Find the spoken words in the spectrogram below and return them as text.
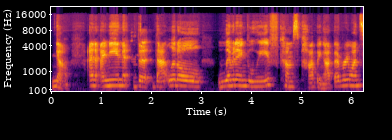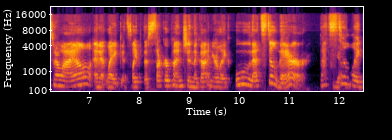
no. And I mean, the that little limiting belief comes popping up every once in a while and it like it's like the sucker punch in the gut and you're like ooh that's still there that's yeah. still like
